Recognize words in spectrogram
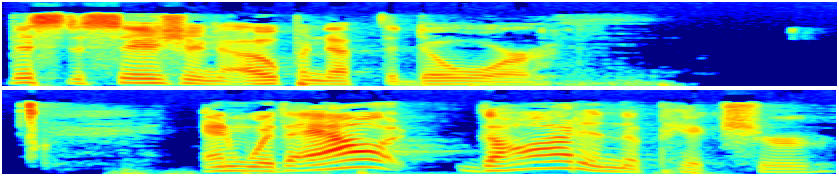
this decision opened up the door. And without God in the picture,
